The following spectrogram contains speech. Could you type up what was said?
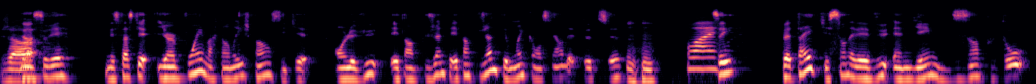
Genre, Non, c'est vrai. Mais c'est parce qu'il y a un point, Marc-André, je pense, c'est qu'on l'a vu étant plus jeune, puis étant plus jeune, t'es moins conscient de tout ça. Ouais. Tu sais, peut-être que si on avait vu Endgame dix ans plus tôt,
